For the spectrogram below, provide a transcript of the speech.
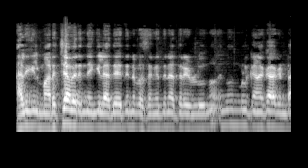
അല്ലെങ്കിൽ മറിച്ചാ വരുന്നെങ്കിൽ അദ്ദേഹത്തിന്റെ പ്രസംഗത്തിന് അത്രയേ ഉള്ളൂ എന്നോ എന്ന് നമ്മൾ കണക്കാക്കണ്ട.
